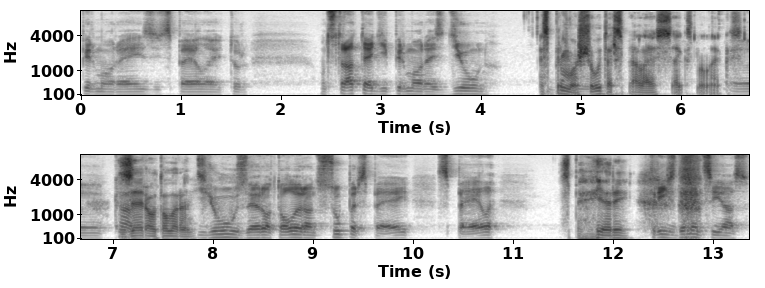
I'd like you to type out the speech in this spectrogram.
pirmo reizi spēlēja tur. Un stratēģija pirmo reizi Dune. es pirmo šūnu spēlēju, Segas, man liekas. Uh, Zero tolerants. Jū, zero tolerants, super spēja, spēle. Spēja arī. Trīs dimensijās,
